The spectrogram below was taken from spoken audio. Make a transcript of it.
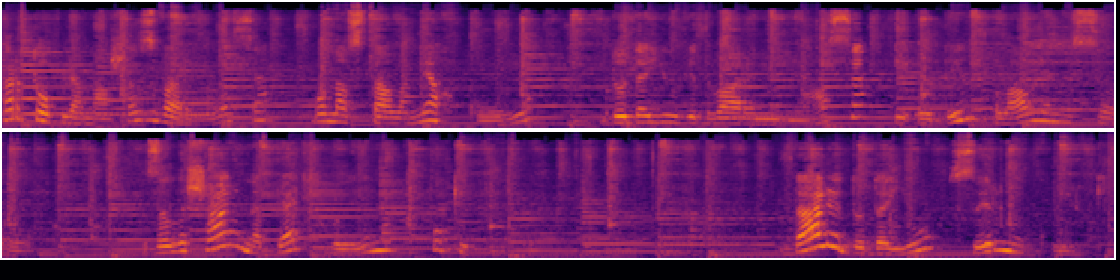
Картопля наша зварилася, вона стала м'якою. Додаю відварене м'ясо і один плавлений сирок. Залишаю на 5 хвилин покипіти. Далі додаю сирні кульки.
